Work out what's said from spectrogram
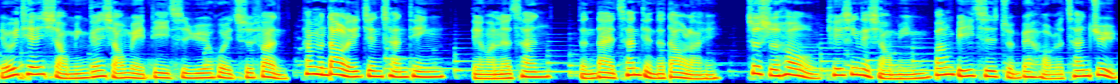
有一天小明跟小美第一次约会吃饭，他们到了一间餐厅。点完了餐，等待餐点的到来。这时候，贴心的小明帮彼此准备好了餐具。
